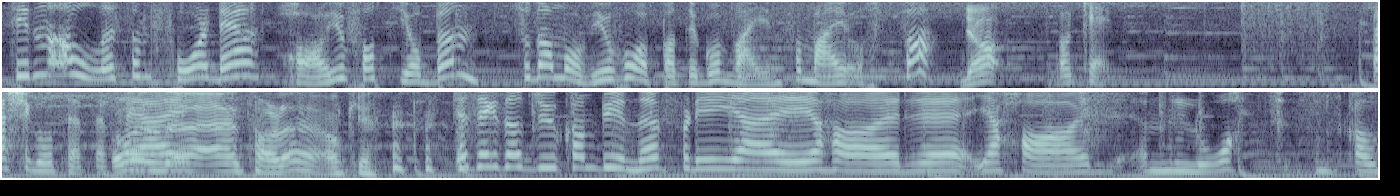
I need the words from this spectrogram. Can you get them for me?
Siden alle som får det, har jo fått jobben, så da må vi jo håpe at det går veien for meg også. Ja, Ok. Vær så god, Tete. For jeg, jeg tar det. Ok. jeg tenkte at du kan begynne, fordi jeg har, jeg har en låt som skal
